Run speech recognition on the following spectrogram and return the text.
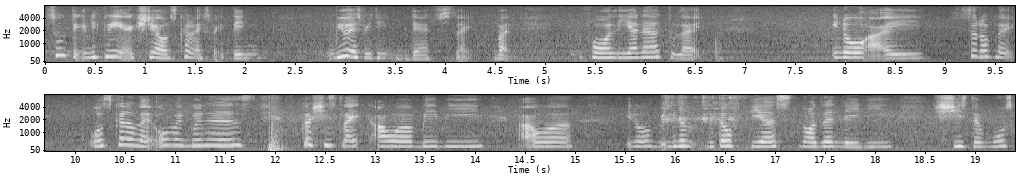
So technically actually I was kind of expecting we were expecting deaths like but for Lyanna to like you know I sort of like was kind of like oh my goodness because she's like our baby our you know little little fierce northern lady. She's the most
